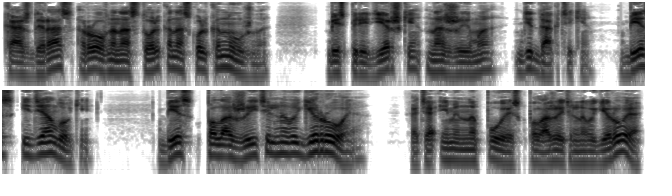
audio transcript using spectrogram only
Каждый раз ровно настолько, насколько нужно, без передержки, нажима, дидактики, без идеологии, без положительного героя, хотя именно поиск положительного героя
